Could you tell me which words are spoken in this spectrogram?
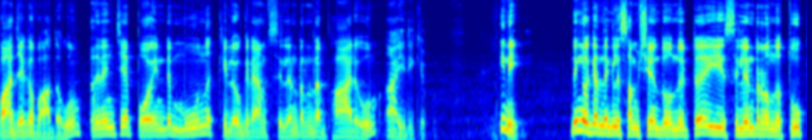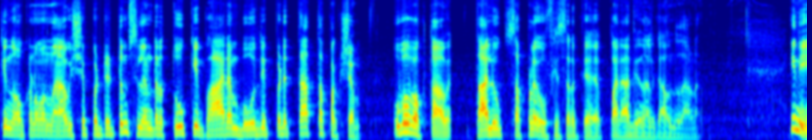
പാചകവാതകവും പതിനഞ്ച് പോയിന്റ് മൂന്ന് കിലോഗ്രാം സിലിണ്ടറിന്റെ ഭാരവും ആയിരിക്കും. ഇനി നിങ്ങൾക്ക് എന്തെങ്കിലും സംശയം തോന്നിയിട്ട് ഈ സിലിണ്ടർ ഒന്ന് തൂക്കി നോക്കണമെന്ന് ആവശ്യപ്പെട്ടിട്ടും സിലിണ്ടർ തൂക്കി ഭാരം ബോധ്യപ്പെടുത്താത്ത പക്ഷം ഉപഭോക്താവ് താലൂക്ക് സപ്ലൈ ഓഫീസർക്ക് പരാതി നൽകാവുന്നതാണ്. ഇനി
